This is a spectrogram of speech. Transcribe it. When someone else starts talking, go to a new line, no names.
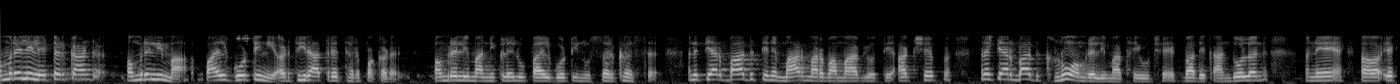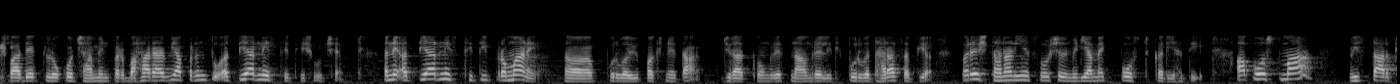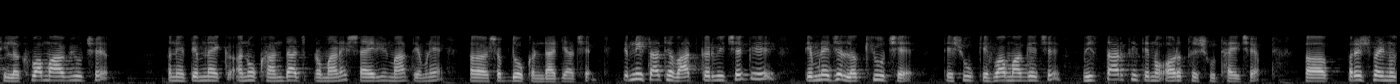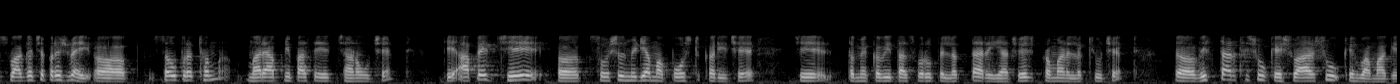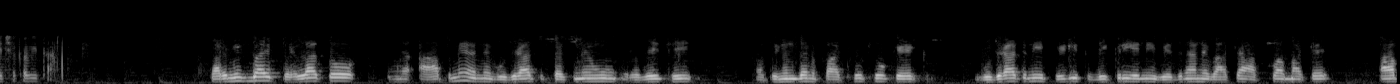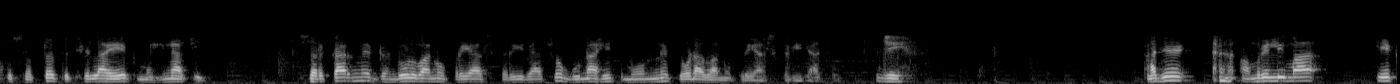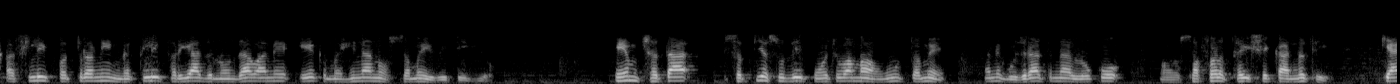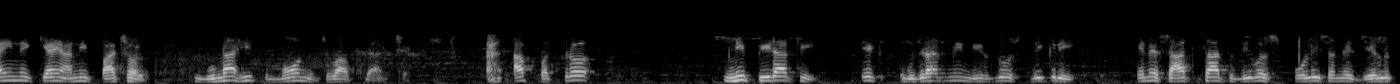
અમરેલી લેટરકાંડ અમરેલીમાં પાયલ ગોટીની અડધી રાત્રે ધરપકડ. અમરેલીમાં નીકળેલું પાયલ ગોટીનું સરઘસ અને ત્યારબાદ તેને માર મારવામાં આવ્યો તે આક્ષેપ અને ત્યારબાદ ઘણું અમરેલીમાં થયું છે. એક બાદ એક આંદોલન અને એક બાદ એક લોકો જામીન પર બહાર આવ્યા, પરંતુ અત્યારની સ્થિતિ શું છે? અને અત્યારની સ્થિતિ પ્રમાણે પૂર્વ વિપક્ષ નેતા, ગુજરાત કોંગ્રેસના અમરેલીથી પૂર્વ ધારાસભ્ય પરેશ ધાનાણીએ સોશિયલ મીડિયામાં એક પોસ્ટ કરી હતી. આ પોસ્ટમાં વિસ્તારથી લખવામાં આવ્યું છે અને તેમના એક અનોખા અંદાજ પ્રમાણે શાયરીમાં તેમણે શબ્દો કંડાર્યા છે. તેમની સાથે વાત કરવી છે કે તેમણે જે લખ્યું છે તે શું કહેવા માગે છે? વિસ્તારથી તેનો અર્થ શું થાય છે? પરેશભાઈનું સ્વાગત છે. પરેશભાઈ સૌ પ્રથમ મારે આપની પાસે એ જાણવું છે કે આપે જે સોશિયલ મીડિયામાં પોસ્ટ કરી છે, જે તમે કવિતા સ્વરૂપે લખતા રહ્યા છો, એ જ પ્રમાણે લખ્યું છે. વિસ્તારથી શું કહેશો? શું કહેવા માંગે છે કવિતા?
ધાર્મિકભાઈ પહેલા તો આપને અને ગુજરાત તકને હું હૃદયથી અભિનંદન પાઠવું છું કે ગુજરાતની પીડિત દીકરી એની વેદનાને વાચા આપવા માટે આપ સતત છેલ્લા એક મહિનાથી સરકારને ઢંઢોળવાનો પ્રયાસ કરી રહ્યા છો ગુનાહિત મૌનને તોડાવવાનો પ્રયાસ કરી રહ્યા છો.
જી.
આજે અમરેલીમાં એક અસલી પત્રની નકલી ફરિયાદ નોંધાવાને એક મહિનાનો સમય વીતી ગયો. એમ છતાં સત્ય સુધી પહોંચવામાં હું તમે અને ગુજરાતના લોકો સફળ થઈ શક્યા નથી. ક્યાંય ને ક્યાંય આની પાછળ ગુનાહિત મૌન જવાબદાર છે. આ પત્રની પીડાથી એક ગુજરાતની નિર્દોષ દીકરી એને સાત સાત દિવસ પોલીસ અને જેલમાં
